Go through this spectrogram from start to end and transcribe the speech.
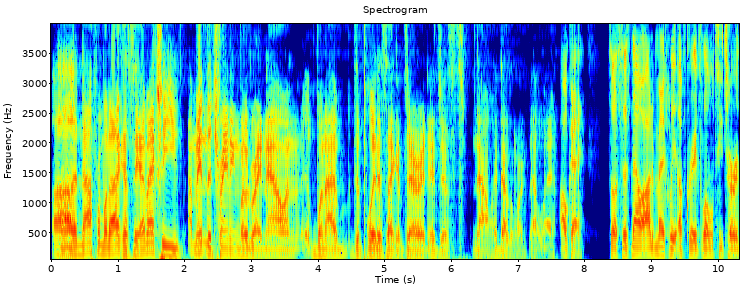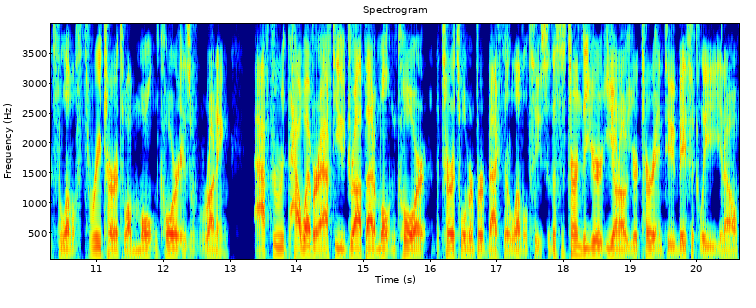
Uh, Uh, not from what I can see. I'm actually I'm in the training mode right now, and when I deployed a second turret, it just no, it doesn't work that way. Okay. So it says now automatically upgrades level two turrets to level three turrets while molten core is running. After, however, after you drop out of molten core, the turrets will revert back to their level two. So this has turned the, your you know your turret into basically you know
